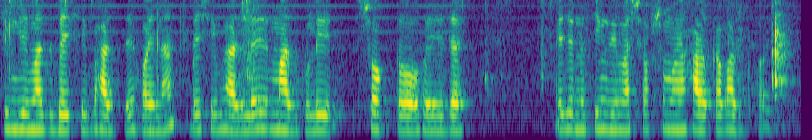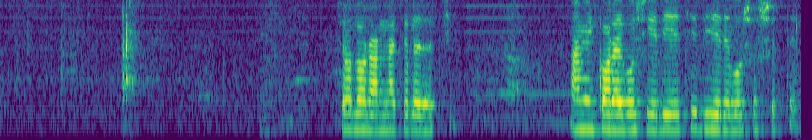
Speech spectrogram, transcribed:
চিংড়ি মাছ বেশি ভাজতে হয় না, বেশি ভাজলে মাছগুলি শক্ত হয়ে যায়। এই জন্য চিংড়ি মাছ সবসময় হালকা ভাজতে হয়। চলো রান্না চলে যাচ্ছি। আমি কড়াই বসিয়ে দিয়েছি, দিয়ে দেবো সর্ষের তেল।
